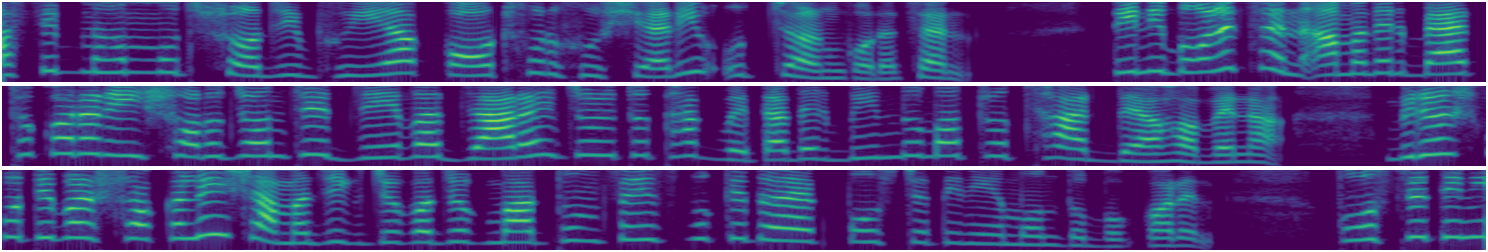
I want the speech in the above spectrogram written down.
আসিফ মাহমুদ সজীব ভুইয়া কঠোর হুঁশিয়ারি উচ্চারণ করেছেন। তিনি বলেছেন, আমাদের ব্যর্থ করার এই ষড়যন্ত্রে যে বা যারাই জড়িত থাকবে, তাদের বিন্দুমাত্র ছাড় দেওয়া হবে না। বৃহস্পতিবার সকালেই সামাজিক যোগাযোগ মাধ্যম ফেসবুকে দেওয়া এক পোস্টে তিনি মন্তব্য করেন। পোস্টে তিনি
